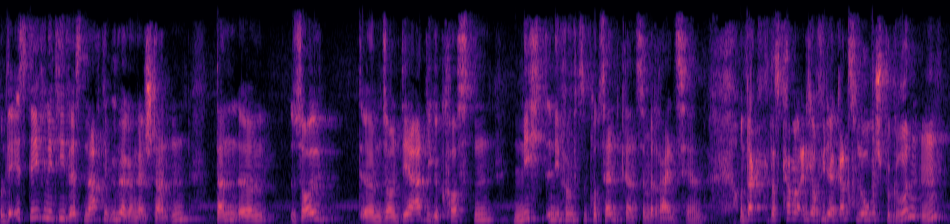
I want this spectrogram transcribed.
Und der ist definitiv erst nach dem Übergang entstanden, dann ähm, soll ähm, sollen derartige Kosten nicht in die 15%-Grenze mit reinzählen. Und da, das kann man eigentlich auch wieder ganz logisch begründen.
